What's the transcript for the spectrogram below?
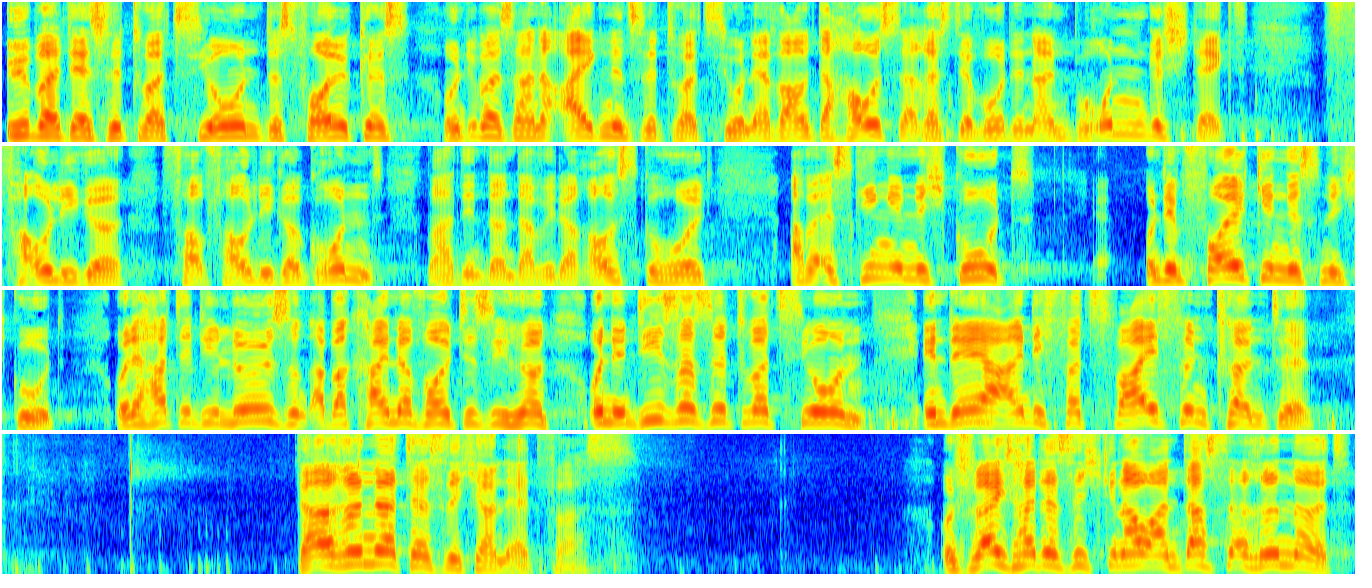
über der Situation des Volkes und über seine eigenen Situation. Er war unter Hausarrest, er wurde in einen Brunnen gesteckt. Fauliger, fauliger Grund. Man hat ihn dann da wieder rausgeholt. Aber es ging ihm nicht gut. Und dem Volk ging es nicht gut. Und er hatte die Lösung, aber keiner wollte sie hören. Und in dieser Situation, in der er eigentlich verzweifeln könnte, da erinnert er sich an etwas. Und vielleicht hat er sich genau an das erinnert,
